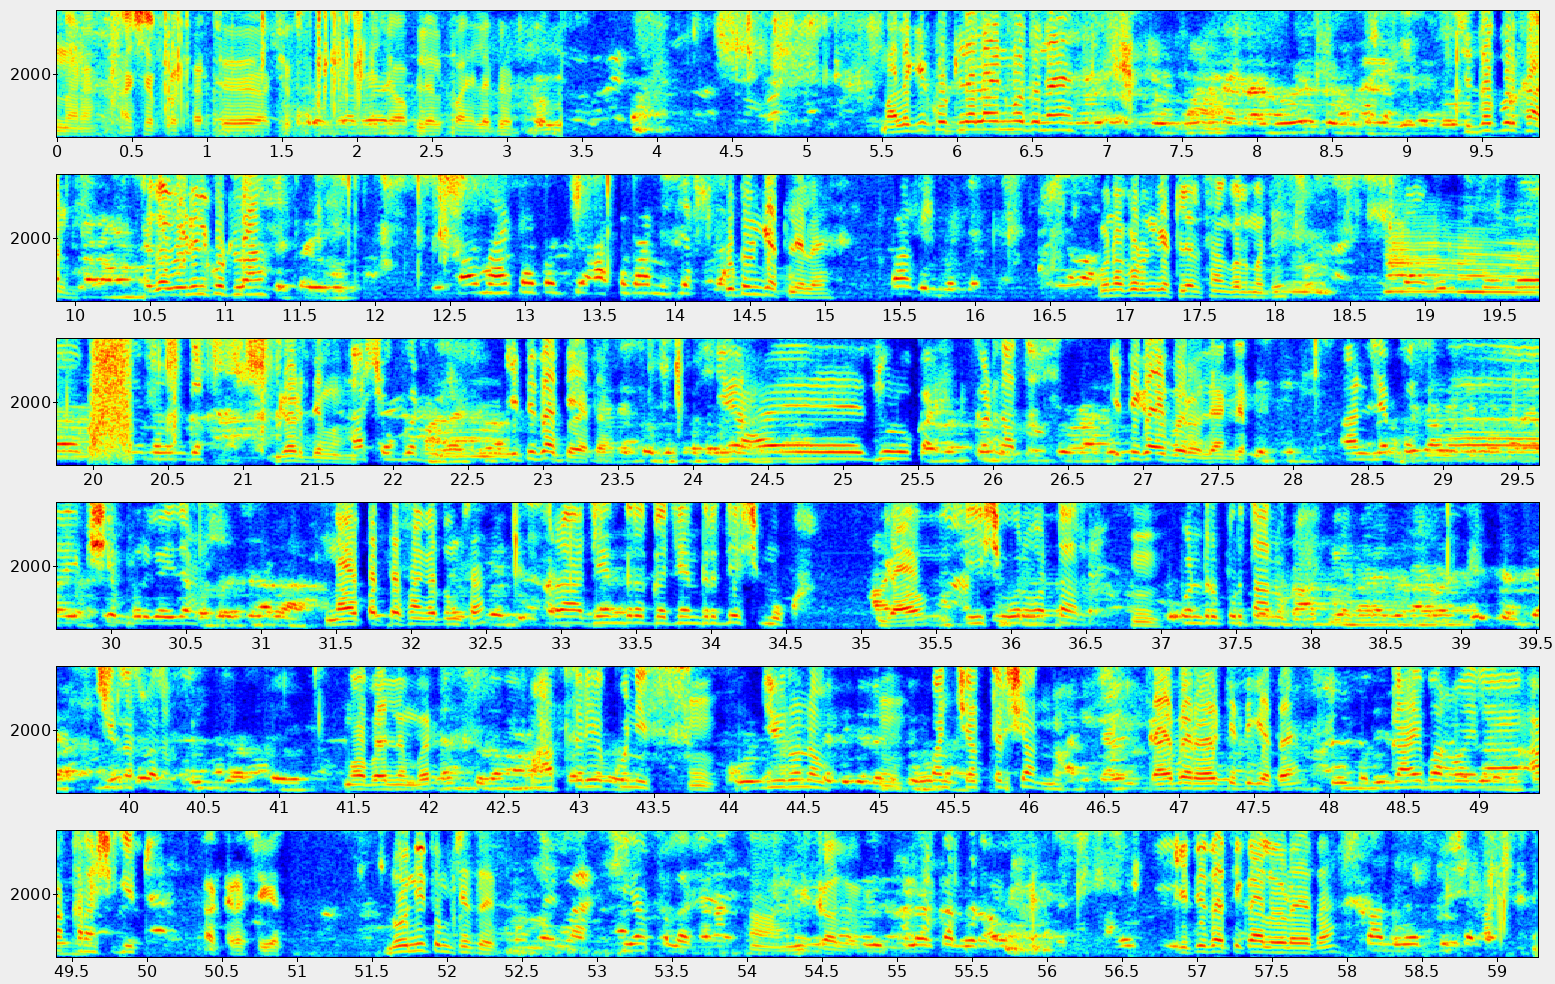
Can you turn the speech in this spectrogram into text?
असणारा अशा प्रकारचं अशोक स्तंभ जे आपल्याला पाहायला भेटतो मला की कुठल्या लाईन मधून आहे? सिद्धापूर खान. त्याचा वडील कुठला? कुठून घेतलेला आहे? कुणाकडून घेतलेला सांगोलमध्ये गडदे म्हणून. अशोक गड किती जाते आता? हे आहे जुळूक आहे कडदात किती गाय भरवले आणल्यापासून? आणल्यापासून एक शंभर गाई झाली. नाव पत्ता सांगा तुमचा. राजेंद्र गजेंद्र देशमुख. गाव? ईश्वर वटार. पंढरपूर तालुका जिल्हा सोलापूर. Mobile number? बहात्तर एकोणीस. झिरो नऊ. पंच्याहत्तर शहाण्णव. काय बरं किती घेताय? गाय भरवायला अकराशे घेतो. अकराशे घेता. दोन्ही तुमचेच आहेत? ही आपला हा ही कालवड. फुलार कालवड. किती जाती कालवड आहे आता कालवड.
